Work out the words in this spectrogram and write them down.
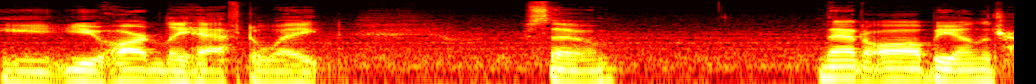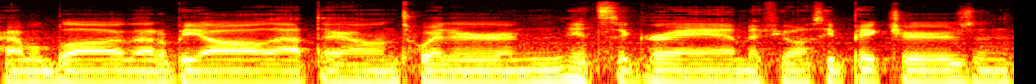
You, you hardly have to wait. So that'll all be on the travel blog. That'll be all out there on Twitter and Instagram if you want to see pictures and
